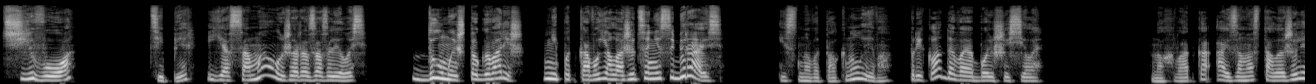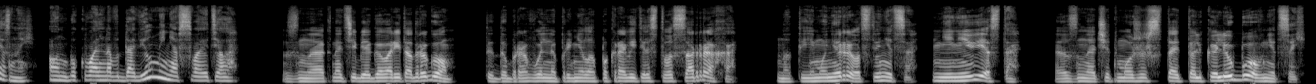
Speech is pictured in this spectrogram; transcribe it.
«Чего?» Теперь я сама уже разозлилась. «Думай, что говоришь. Ни под кого я ложиться не собираюсь». И снова толкнула его, прикладывая больше силы. Но хватка Айзена стала железной. Он буквально вдавил меня в свое тело. «Знак на тебе говорит о другом. Ты добровольно приняла покровительство Сараха. Но ты ему не родственница, не невеста. Значит, можешь стать только любовницей.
